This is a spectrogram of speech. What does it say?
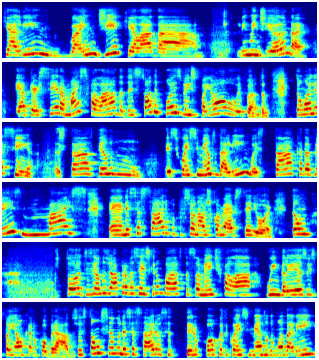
que a língua hindi, que é lá da língua indiana, é a terceira mais falada, só depois vem espanhol, Evandro. Então, olha assim, está tendo um, esse conhecimento da língua está cada vez mais é, necessário para o profissional de comércio exterior. Então, estou dizendo já para vocês que não basta somente falar o inglês, o espanhol que eram cobrados, já estão sendo necessário você ter um pouco de conhecimento do mandarim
